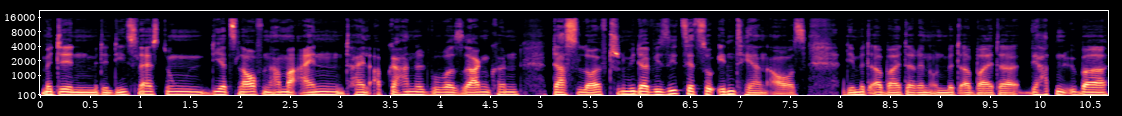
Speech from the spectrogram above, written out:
Mit den, mit den Dienstleistungen, die jetzt laufen, haben wir einen Teil abgehandelt, wo wir sagen können, das läuft schon wieder. Wie sieht's jetzt so intern aus? Die Mitarbeiterinnen und Mitarbeiter, wir hatten über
